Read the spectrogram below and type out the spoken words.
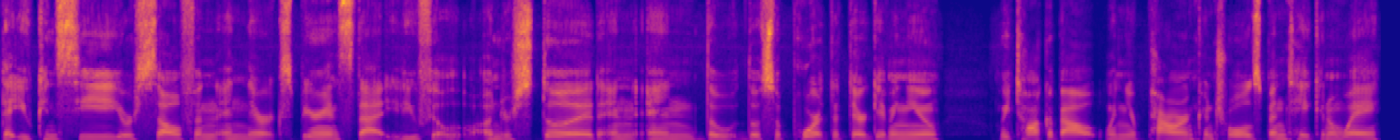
that you can see yourself and, and their experience, that you feel understood and, and the, the support that they're giving you. We talk about when your power and control has been taken away,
